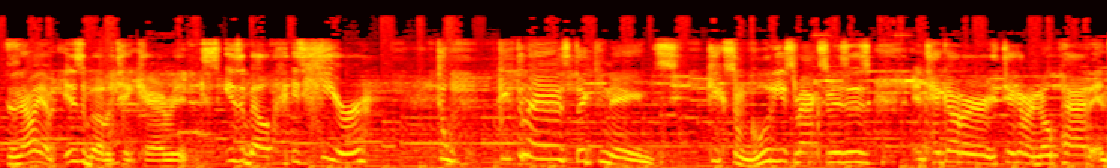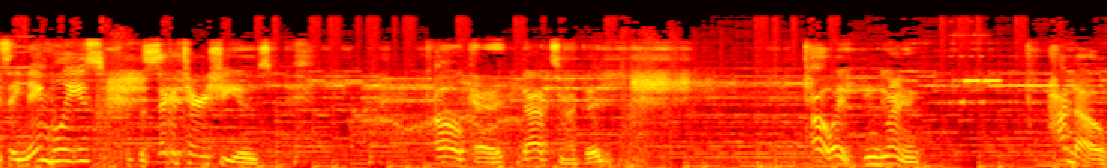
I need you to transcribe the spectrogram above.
Because now we have Isabel to take care of it. Because Isabel is here to kick some ass, take the names, kick some gluteus maximuses, and take out her take out her notepad and say name please. The secretary she is. Okay, that's not good. Oh wait, didn't do anything. Hot dog.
